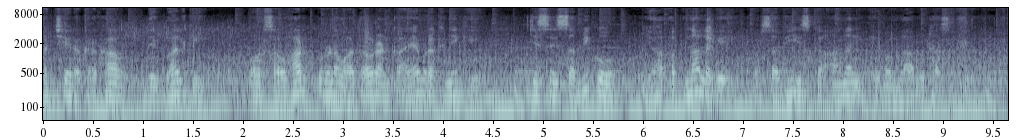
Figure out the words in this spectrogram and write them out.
अच्छे रख रखाव देखभाल की और सौहार्दपूर्ण वातावरण कायम रखने की, जिससे सभी को यह अपना लगे और सभी इसका आनंद एवं लाभ उठा सकें।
